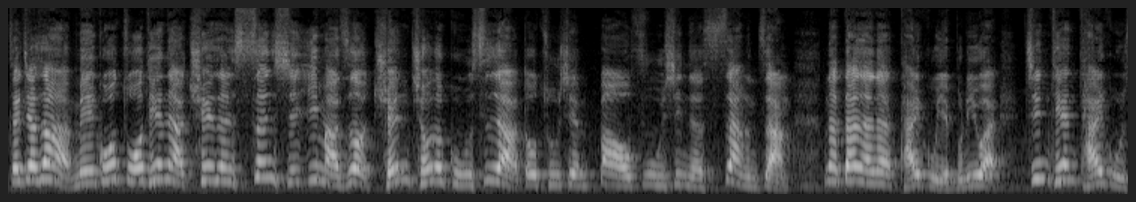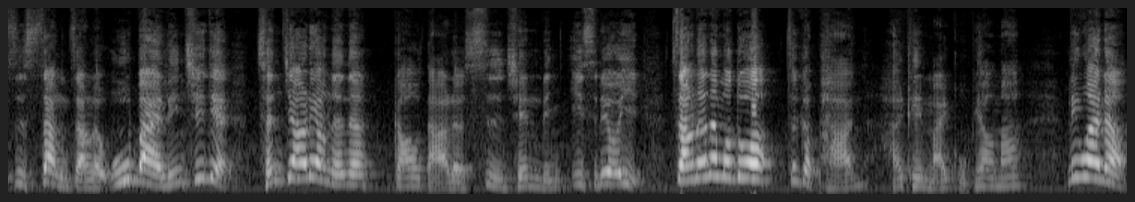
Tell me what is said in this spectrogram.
再加上啊，美国昨天呢确认升息一码之后，全球的股市啊都出现报复性的上涨。那当然呢，台股也不例外。今天台股是上涨了五百零七点，成交量呢呢高达了四千零一十六亿，涨了那么多，这个盘还可以买股票吗？另外呢，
